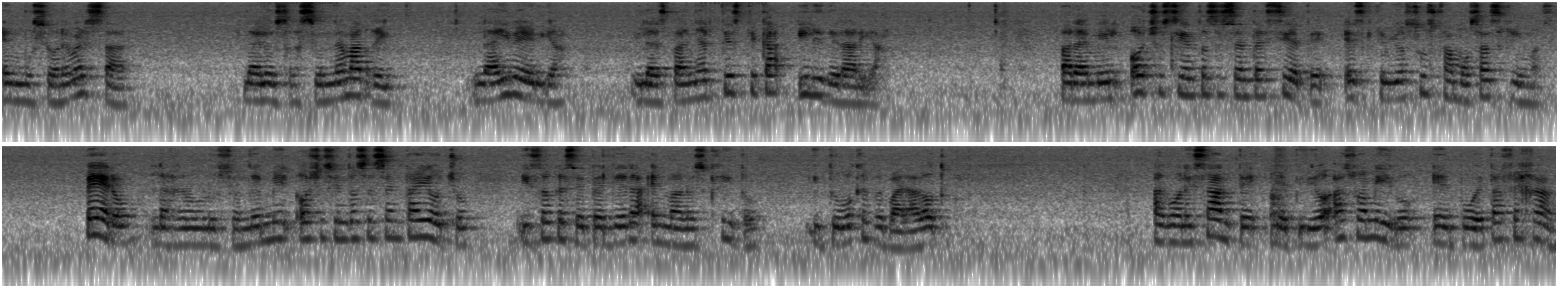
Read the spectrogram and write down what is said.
el Museo Universal, la Ilustración de Madrid, la Iberia y la España Artística y Literaria. Para 1867 escribió sus famosas rimas, pero la revolución de 1868 hizo que se perdiera el manuscrito y tuvo que preparar otro agonizante, le pidió a su amigo, el poeta Ferrán,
